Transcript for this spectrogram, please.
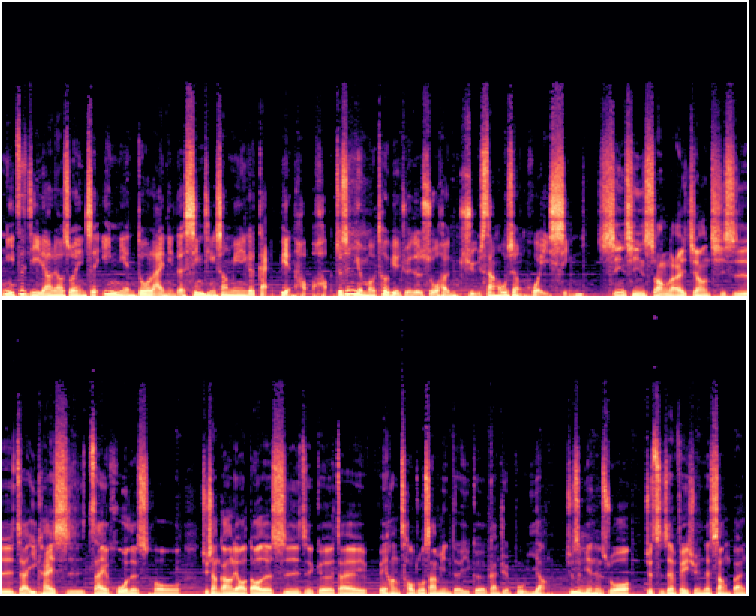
你自己聊聊说，你这一年多来你的心情上面一个改变好不好？就是你有没有特别觉得说很沮丧或是很灰心？心情上来讲，其实，在一开始载货的时候，就像刚刚聊到的是这个在飞行操作上面的一个感觉不一样，就是变成说就只剩飞行员在上班，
